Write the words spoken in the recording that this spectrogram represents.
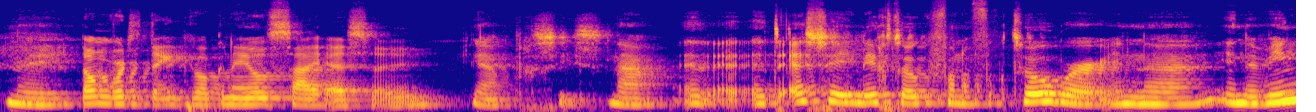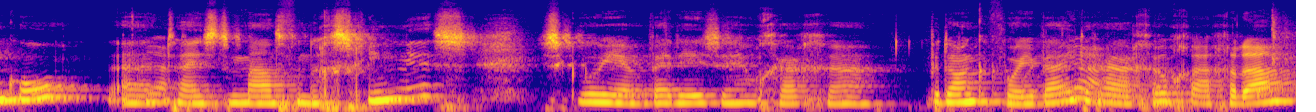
Nee, Dan wordt het denk ik ook een heel saai essay. ja, precies. Nou, en het essay ligt ook vanaf oktober in, eh, in de winkel eh, Ja. tijdens de maand van de geschiedenis. Dus ik wil je bij deze heel graag eh, bedanken voor je bijdrage. Ja, heel graag gedaan.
